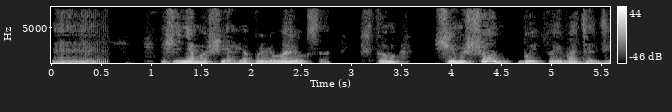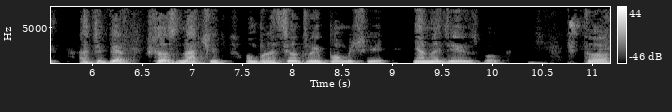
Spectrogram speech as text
э, не Машиах, я проговорился, что Шимшон будет воевать один. А теперь, что значит, он просил твоей помощи, я надеюсь, Бог, что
